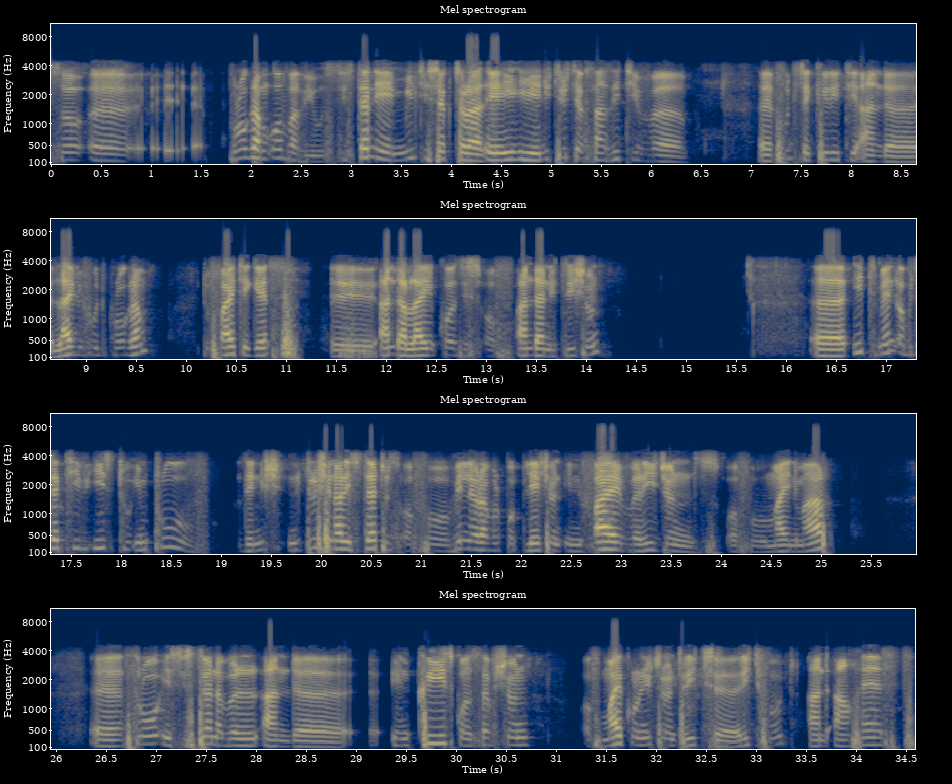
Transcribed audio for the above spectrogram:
So, uh, program overview: sustain a multi-sectoral, a, nutrition sensitive uh, uh, food security and uh, livelihood program to fight against uh, underlying causes of undernutrition. Uh, its main objective is to improve the nutritional status of uh, vulnerable population in five regions of uh, Myanmar uh, through a sustainable and uh, increased consumption of micronutrient-rich uh, rich food and enhanced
